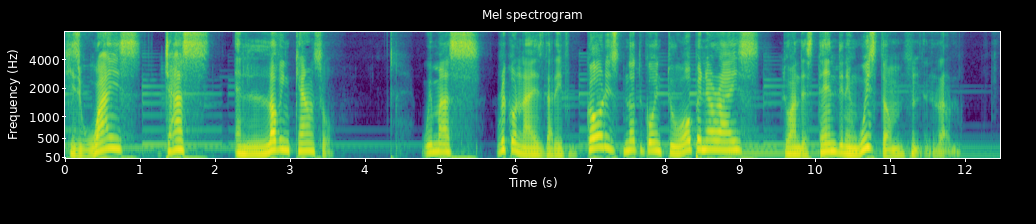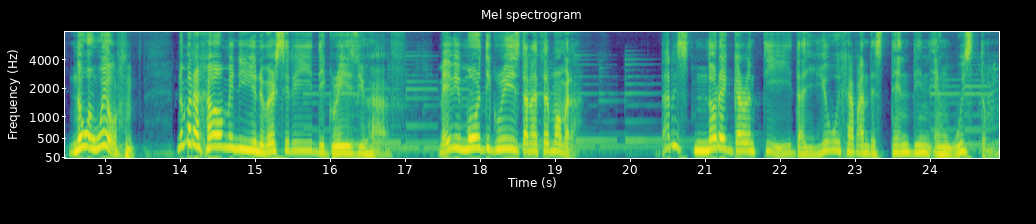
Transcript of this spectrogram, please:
his wise just and loving counsel, we must recognize that if God is not going to open our eyes to understanding and wisdom, no one will. no matter how many university degrees you have, maybe more degrees than a thermometer, that is not a guarantee that you will have understanding and wisdom,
